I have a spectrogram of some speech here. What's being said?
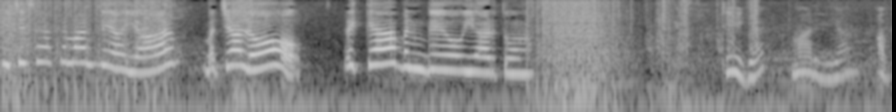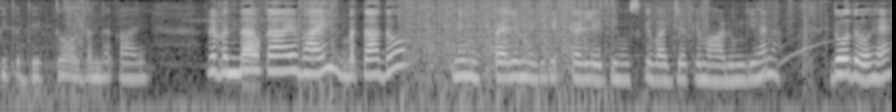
पीछे से आके मार दिया यार। बचा लो। अरे, क्या बन गए हो यार तुम? ठीक है, मार दिया। अभी तो देख दो और बंदा कहाँ है। अरे, बंदा कहाँ है भाई? बता दो। नहीं, पहले मेडिकेट कर लेती हूँ, उसके बाद जाके मारूँगी, है ना? दो दो है।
